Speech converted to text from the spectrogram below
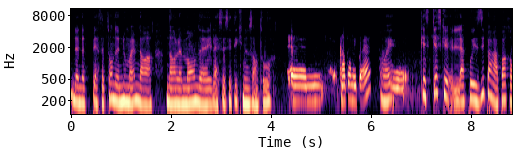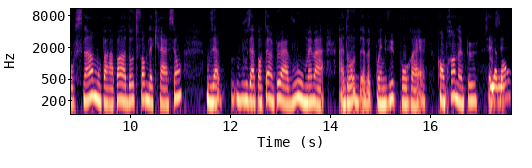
de notre perception de nous-mêmes dans dans le monde euh, et la société qui nous entoure? Euh, quand on est poète, Ouais. Qu'est-ce qu'est-ce que la poésie par rapport au slam ou par rapport à d'autres formes de création vous a, vous apportez un peu à vous ou même à, à d'autres de votre point de vue pour euh, comprendre un peu Le monde.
